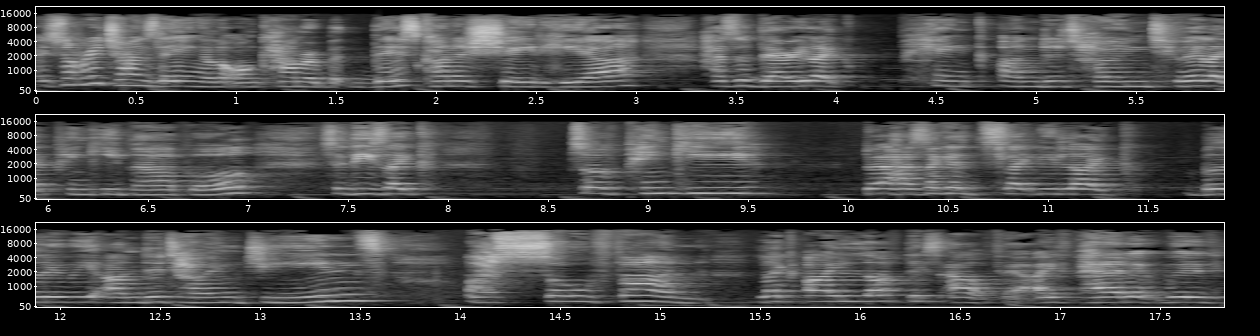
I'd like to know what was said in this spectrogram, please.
it's not really translating a lot on camera, but this kind of shade here has a very like pink undertone to it, like pinky purple. So these like sort of pinky but it has like a slightly like bluey undertone jeans are so fun. Like I love this outfit. I've paired it with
